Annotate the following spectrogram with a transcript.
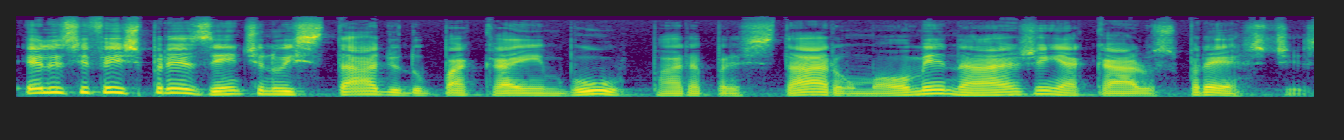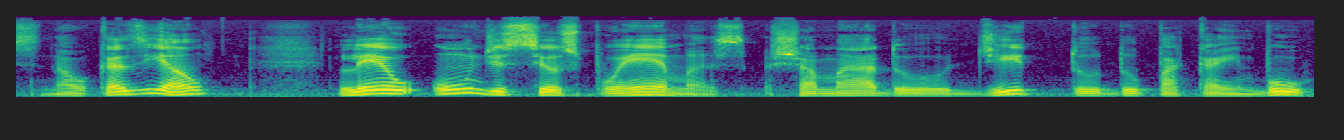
ele se fez presente no estádio do Pacaembu para prestar uma homenagem a Carlos Prestes. Na ocasião, leu um de seus poemas, chamado Dito do Pacaembu.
